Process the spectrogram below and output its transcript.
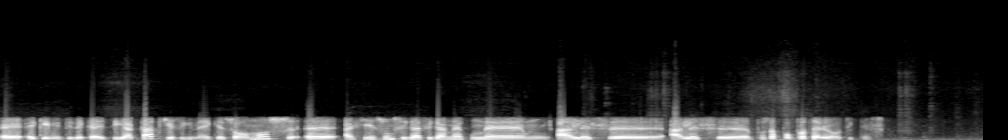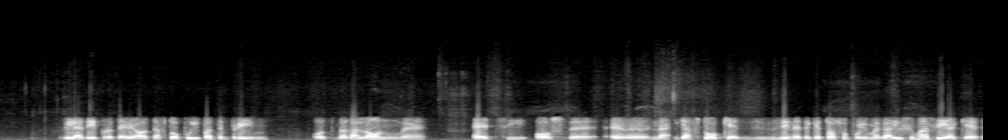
ε, εκείνη τη δεκαετία. Κάποιες γυναίκες όμως ε, αρχίζουν σιγά σιγά να έχουν ε, άλλες, ε, άλλες ε, πώς θα πω, προτεραιότητες. Δηλαδή η προτεραιότητα αυτό που είπατε πριν, ότι μεγαλώνουμε έτσι ώστε ε, να, γι' αυτό και δίνεται και τόσο πολύ μεγάλη σημασία και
